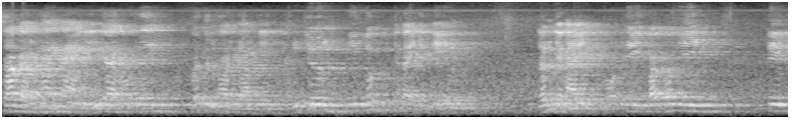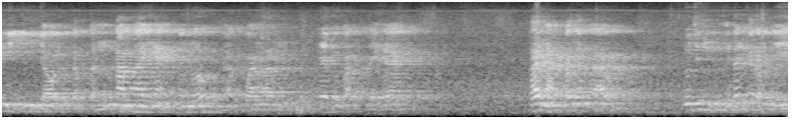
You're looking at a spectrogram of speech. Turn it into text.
sau gần hai ngày diễn ra cuộc thi với tinh thần làm việc khẩn trương, nghiêm túc và đầy trách nhiệm. Đến giờ này, hội thi báo cáo viên, thi kỳ viên giỏi cấp tỉnh năm 2021 đã hoàn thành theo kế hoạch đề ra. Thay mặt ban giám khảo, tôi xin gửi đến các đồng chí,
